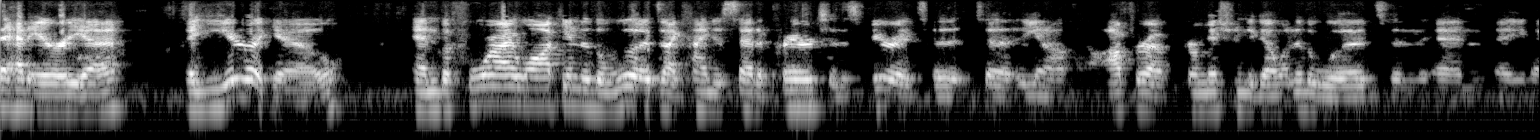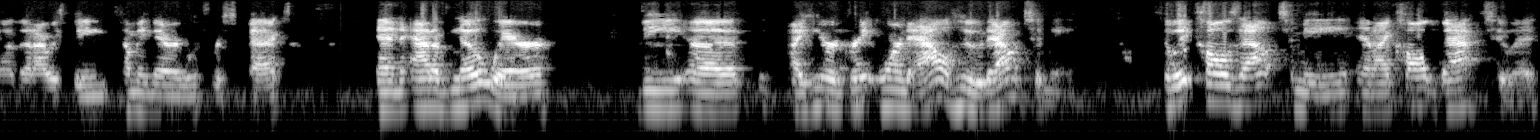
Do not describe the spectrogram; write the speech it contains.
that area a year ago. And before I walk into the woods, I kind of said a prayer to the spirit to, to you know, offer up permission to go into the woods and, and, and you know, that I was being coming there with respect. And out of nowhere, the uh, I hear a great horned owl hoot out to me. So it calls out to me, and I called back to it.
